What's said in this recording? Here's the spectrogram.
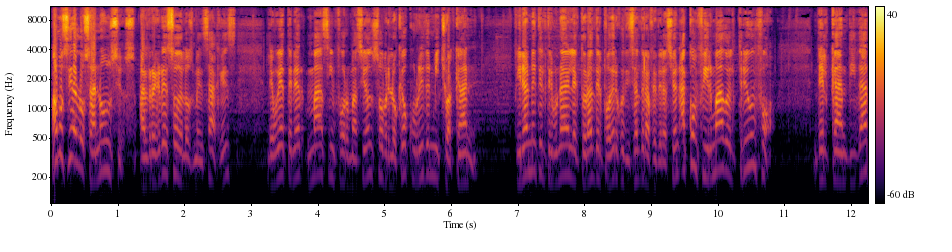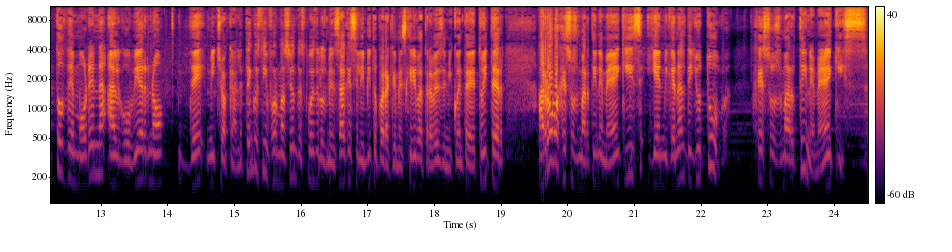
Vamos a ir a los anuncios. Al regreso de los mensajes, le voy a tener más información sobre lo que ha ocurrido en Michoacán. Finalmente, el Tribunal Electoral del Poder Judicial de la Federación ha confirmado el triunfo del candidato de Morena al gobierno de Michoacán. Le tengo esta información después de los mensajes y le invito para que me escriba a través de mi cuenta de Twitter, arroba Jesús Martín MX y en mi canal de YouTube, Jesús Martín MX.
